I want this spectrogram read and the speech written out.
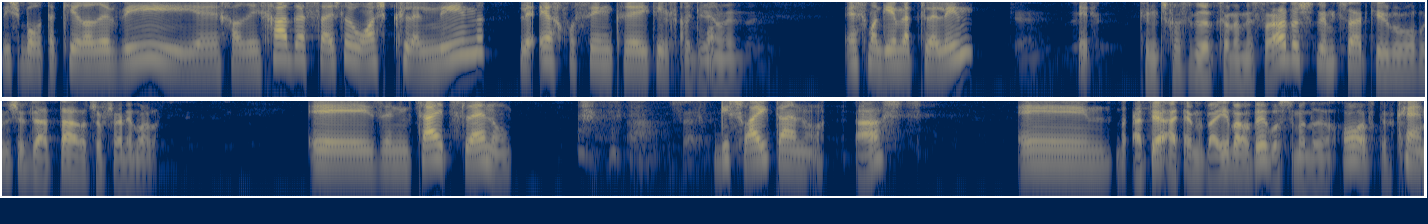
לשבור את הקיר הרביעי, אה, עריכה גסה, יש לנו ממש כללים לאיך עושים קריאיטיב. איך מגיעים לזה? איך מגיעים לכללים? כאילו, צריך להסביר אתכם למשרד, או שנמצא, כאילו, יש איזה אתר שאפשר לומר? אה, זה נמצא אצלנו. גישרה איתנו. אה? אה, אתם- באים הרבה ועושים הדרכות, כן.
